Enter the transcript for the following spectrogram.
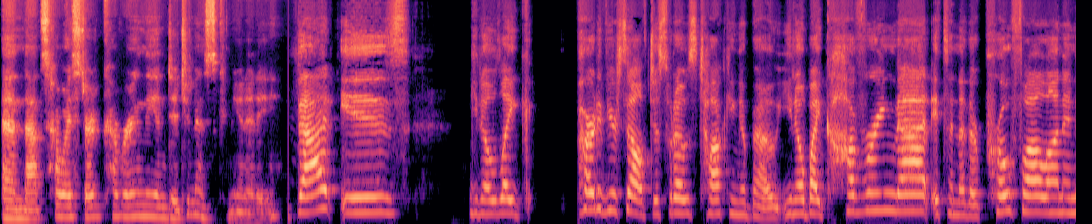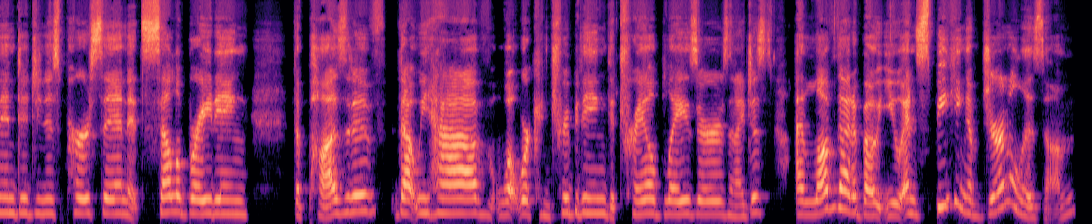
and that's how I started covering the indigenous community. That is, you know, like part of yourself, just what I was talking about. You know, by covering that, it's another profile on an Indigenous person, it's celebrating the positive that we have, what we're contributing, the trailblazers. And I just, I love that about you. And speaking of journalism,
